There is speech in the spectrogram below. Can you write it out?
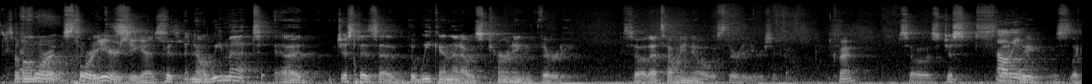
So Oh, four, no, it was four 30, years, 'cause- you guys. No, we met uh, just as uh the weekend that I was turning 30. So that's how I know it was 30 years ago. Okay. So it was just Oh, yeah. slightly, it was like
